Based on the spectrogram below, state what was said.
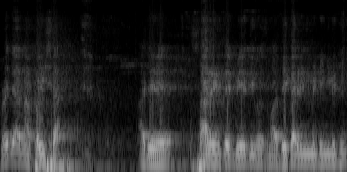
પ્રજાના પૈસા. આજે સારી રીતે બે દિવસમાં અધિકારીની મિટિંગ લીધી.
